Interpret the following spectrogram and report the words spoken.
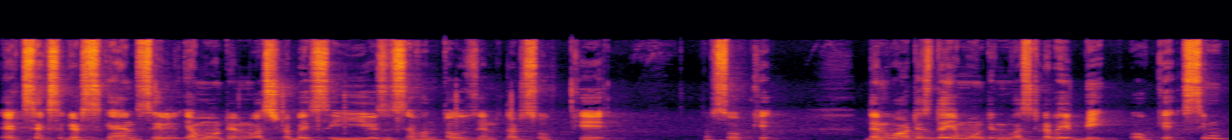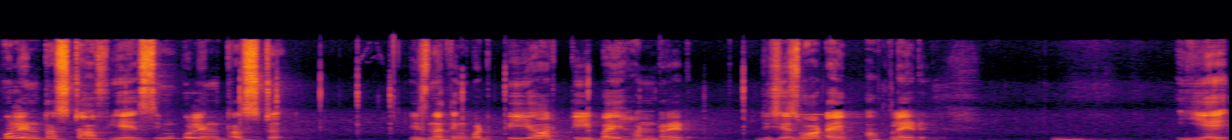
xx gets cancelled. Amount invested by C is 7000. That's okay. That's okay. Then what is the amount invested by B? Okay, simple interest of A. Simple interest is nothing but PRT by 100 this is what I applied. A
